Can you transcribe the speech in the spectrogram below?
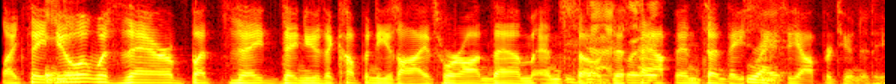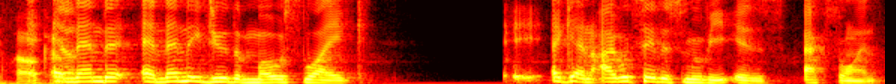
Like they knew it. it was there, but they, they knew the company's eyes were on them, and so this happens, and they seize the opportunity. Okay. and then the, and then they do the most like again i would say this movie is excellent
